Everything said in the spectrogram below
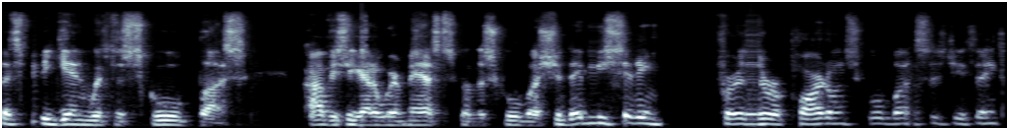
Let's begin with the school bus. Obviously, got to wear masks on the school bus. Should they be sitting further apart on school buses? Do you think?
